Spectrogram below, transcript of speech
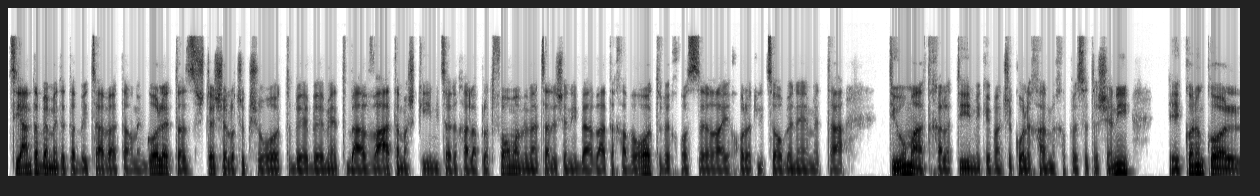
ציינת באמת את הביצה והתרנגולת, אז שתי שאלות שקשורות באמת בהבאת המשקיעים מצד אחד לפלטפורמה ומהצד השני בהבאת החברות וחוסר היכולת ליצור ביניהם את התיאום ההתחלתי מכיוון שכל אחד מחפש את השני. אה, קודם כל,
